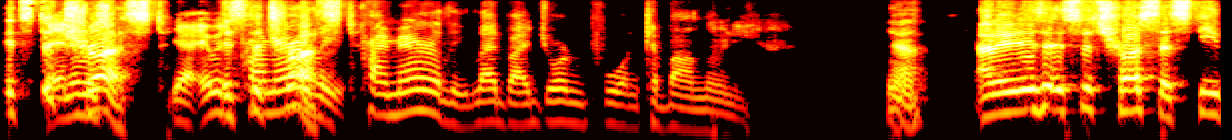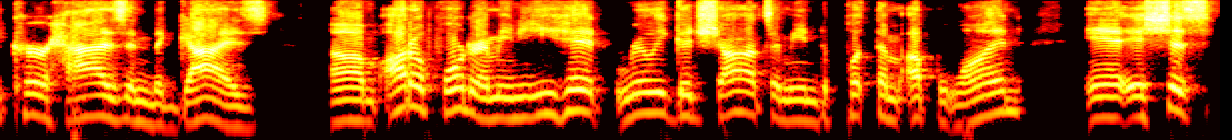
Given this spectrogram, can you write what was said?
It's the And it was- trust. Yeah, it was It's primarily trust. primarily led by Jordan Poole and Kevon Looney. Yeah. I mean, it's, it's the trust that Steve Kerr has in the guys. Um, Otto Porter, I mean, he hit really good shots. I mean, to put them up one, and it's just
